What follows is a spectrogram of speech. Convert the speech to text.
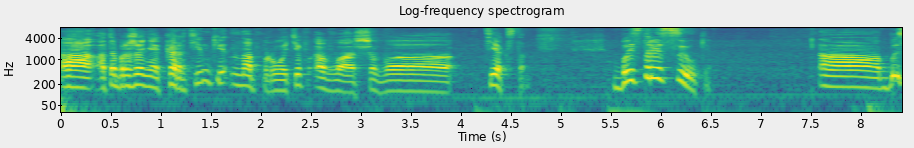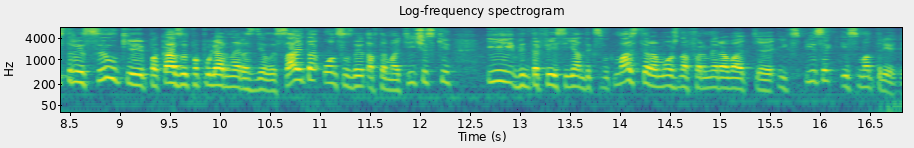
отображение картинки напротив вашего текста. Быстрые ссылки. А, быстрые ссылки показывают популярные разделы сайта, он создает автоматически, и в интерфейсе Яндекс Вебмастера можно формировать э, их список и смотреть.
